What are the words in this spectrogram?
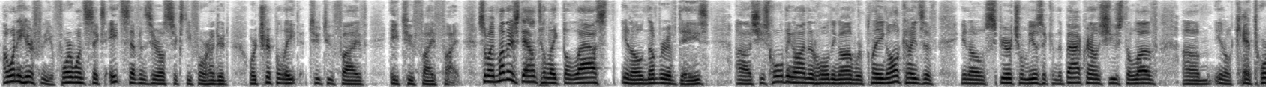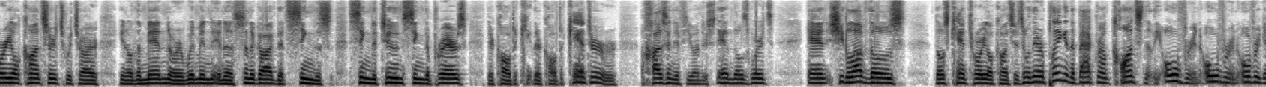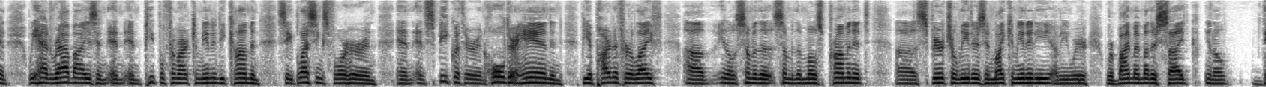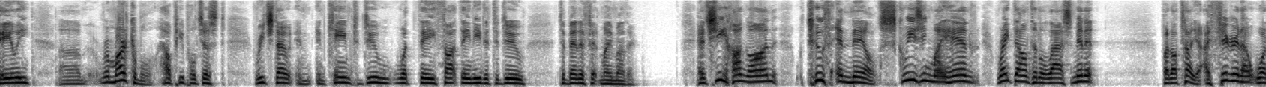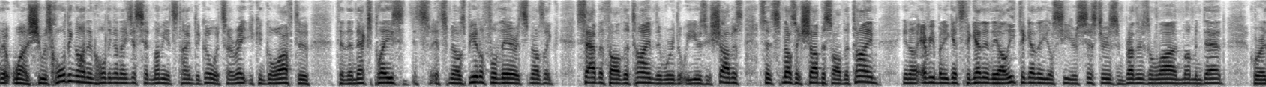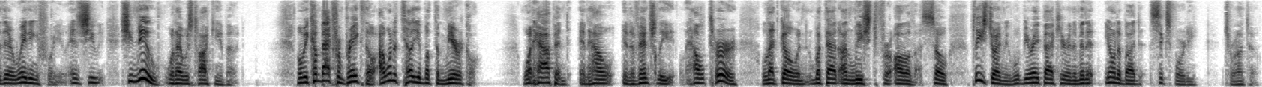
I want to hear from you. 416-870-6400 or 888-225-8255. So my mother's down to like the last, you know, number of days. Uh, she's holding on and holding on. We're playing all kinds of, you know, spiritual music in the background. She used to love, um, you know, cantorial concerts, which are, you know, the men or women in a synagogue that sing the, sing the tunes, sing the prayers. They're called a, they're called a cantor or a chazan, if you understand those words. And she loved those, those cantorial concerts. And when they were playing in the background constantly, over and over and over again, we had rabbis and, and, and people from our community come and say blessings for her and, and, and speak with her and hold her hand and be a part of her life. Uh, you know, some of the, some of the most prominent, uh, spiritual leaders in my community. I mean, we're, we're by my mother's side, you know, daily. Um, remarkable how people just reached out and, and came to do what they thought they needed to do to benefit my mother. And she hung on tooth and nail, squeezing my hand right down to the last minute. but I'll tell you, I figured out what it was. She was holding on and holding on. I just said, "Mummy, it's time to go. It's all right. You can go off to to the next place. It's, it smells beautiful there. It smells like Sabbath all the time. The word that we use is Shabbos. So it smells like Shabbos all the time. You know, everybody gets together. They all eat together. You'll see your sisters and brothers-in-law and mom and dad who are there waiting for you." And she she knew what I was talking about. When we come back from break, though, I want to tell you about the miracle what happened and how it eventually helped her let go and what that unleashed for all of us. So please join me. We'll be right back here in a minute. Yonah Budd, 640, Toronto.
